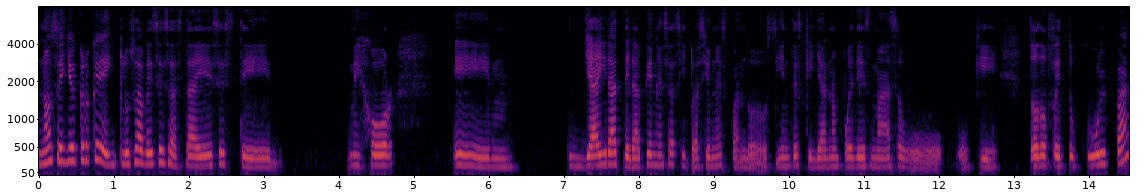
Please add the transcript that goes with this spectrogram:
No sé, yo creo que incluso a veces hasta es este mejor em, ya ir a terapia en esas situaciones cuando sientes que ya no puedes más o, o que todo fue tu culpa.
